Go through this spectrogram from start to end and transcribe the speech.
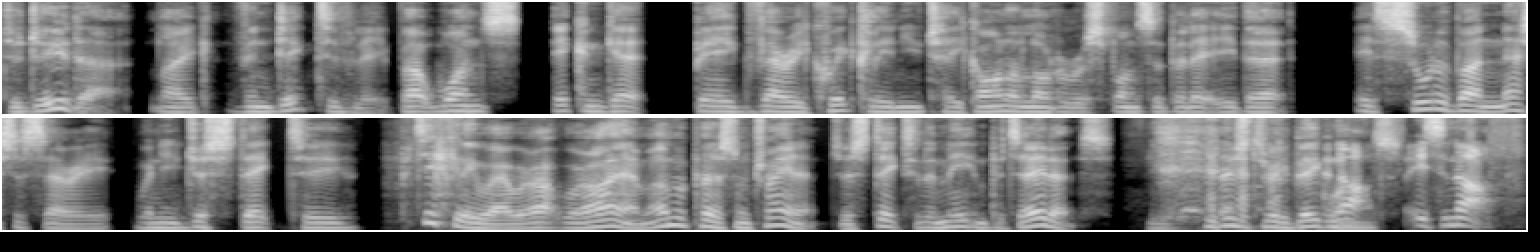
to do that, like vindictively. But once it can get big very quickly and you take on a lot of responsibility that it's sort of unnecessary when you just stick to, particularly where we're at, where I am. I'm a personal trainer. Just stick to the meat and potatoes. Those three big enough. ones. It's enough.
